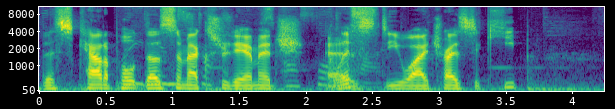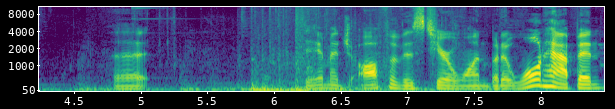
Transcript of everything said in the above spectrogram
this catapult does some extra damage as DY tries to keep the damage off of his tier 1, but it won't happen.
